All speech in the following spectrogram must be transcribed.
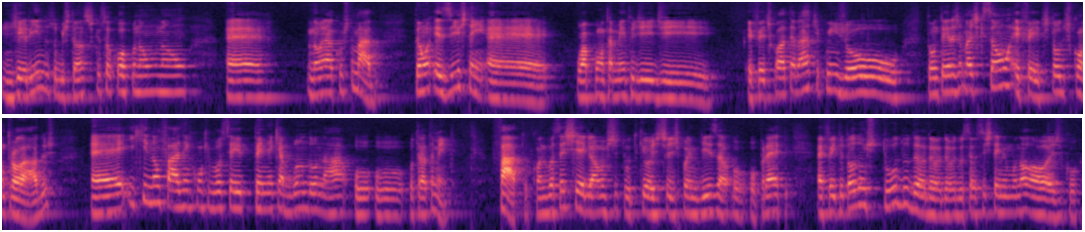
ingerindo substâncias que o seu corpo não, não, é, não é acostumado. Então, existem é, o apontamento de, de efeitos colaterais, tipo enjoo, tonteiras, mas que são efeitos todos controlados é, e que não fazem com que você tenha que abandonar o, o, o, tratamento. Fato, quando você chega a um instituto que hoje te disponibiliza o, o PrEP, é feito todo um estudo do, do, do seu sistema imunológico,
